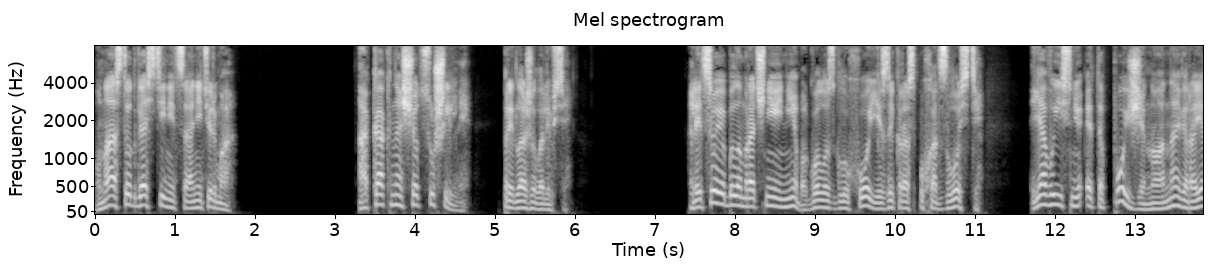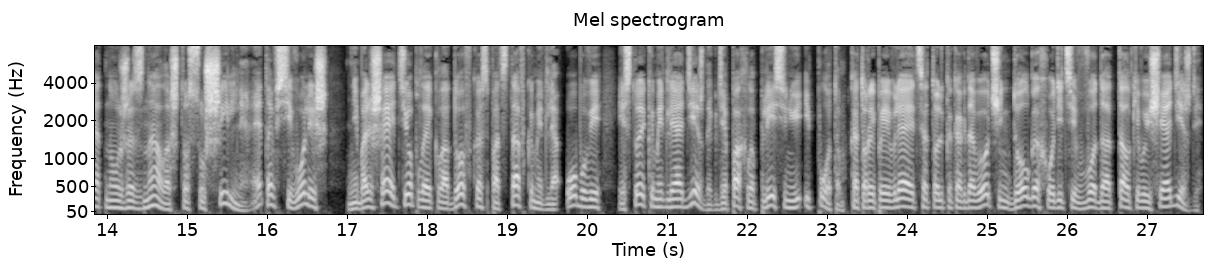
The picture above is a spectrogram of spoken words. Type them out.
У нас тут гостиница, а не тюрьма». «А как насчет сушильни?» — предложила Люси. Лицо ее было мрачнее неба, голос глухой, язык распух от злости — я выясню это позже, но она, вероятно, уже знала, что сушильня – это всего лишь небольшая теплая кладовка с подставками для обуви и стойками для одежды, где пахло плесенью и потом, который появляется только когда вы очень долго ходите в водоотталкивающей одежде,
